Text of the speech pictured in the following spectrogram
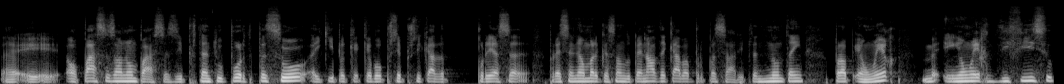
Uh, ou passas ou não passas. E portanto o Porto passou, a equipa que acabou por ser prejudicada por essa, por essa não marcação do penalti acaba por passar. E portanto não tem próprio, é um erro é um erro difícil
